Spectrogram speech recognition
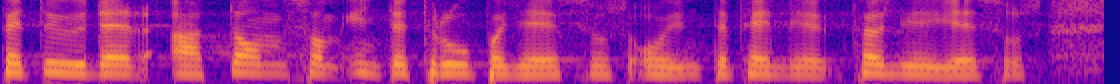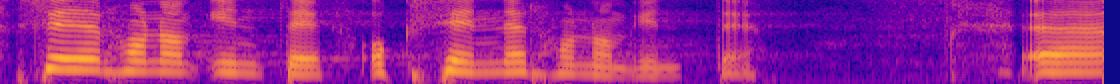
betyder att de som inte tror på Jesus och inte följer, följer Jesus ser honom inte och känner honom inte. Uh,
